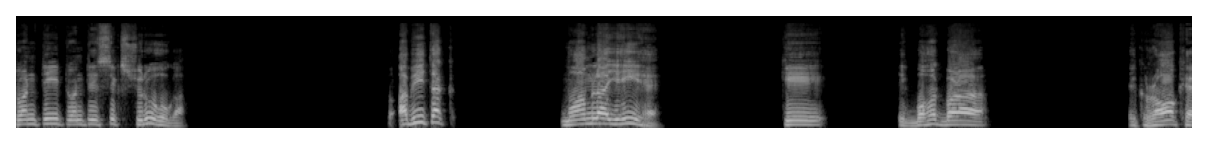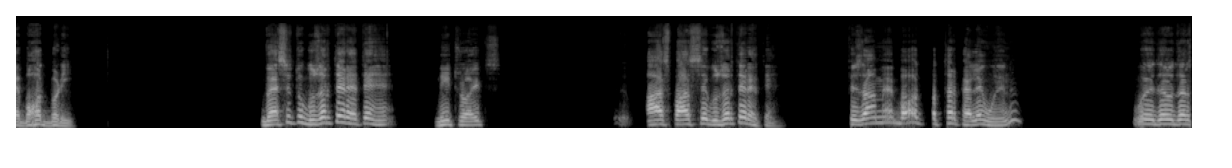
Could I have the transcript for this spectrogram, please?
ٹوینٹی ٹوینٹی سکس شروع ہوگا تو ابھی تک معاملہ یہی ہے کہ ایک بہت بڑا ایک راک ہے بہت بڑی ویسے تو گزرتے رہتے ہیں میٹرائڈس آس پاس سے گزرتے رہتے ہیں فضا میں بہت پتھر پھیلے ہوئے ہیں نا وہ ادھر ادھر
